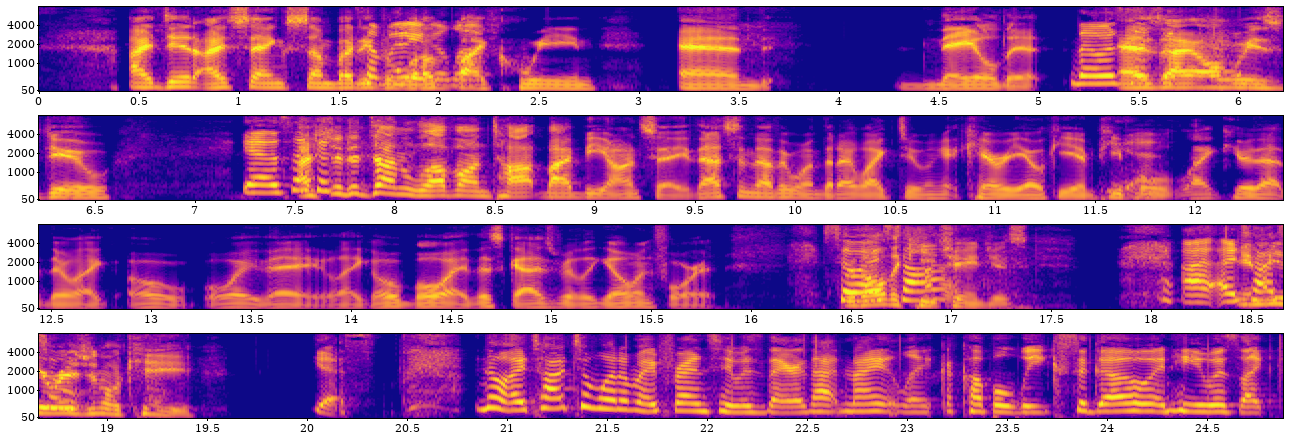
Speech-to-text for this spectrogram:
I did. I sang "Somebody, Somebody to to Love" by Queen and nailed it That was as like I a- always do. Yeah, was I like a- should have done "Love on Top" by Beyonce. That's another one that I like doing at karaoke, and people like hear that they're like, "Oh boy, they like, oh boy, this guy's really going for it." so With I all the saw, key changes I, I in the to- original key. Yes. No, I talked to one of my friends who was there that night, like a couple weeks ago, and he was like,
